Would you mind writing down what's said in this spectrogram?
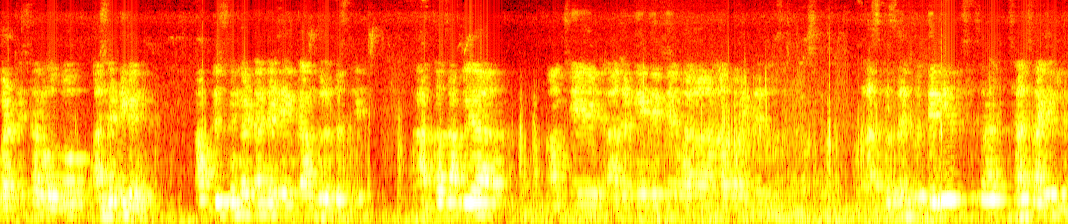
भ्रष्टाचार होतो अशा ठिकाणी आपली संघटना त्या ठिकाणी काम करत असते. आताच आपल्या आमचे आदरणीय नेते मला नाव माहिती त्यांनी छान- छान सांगितलं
